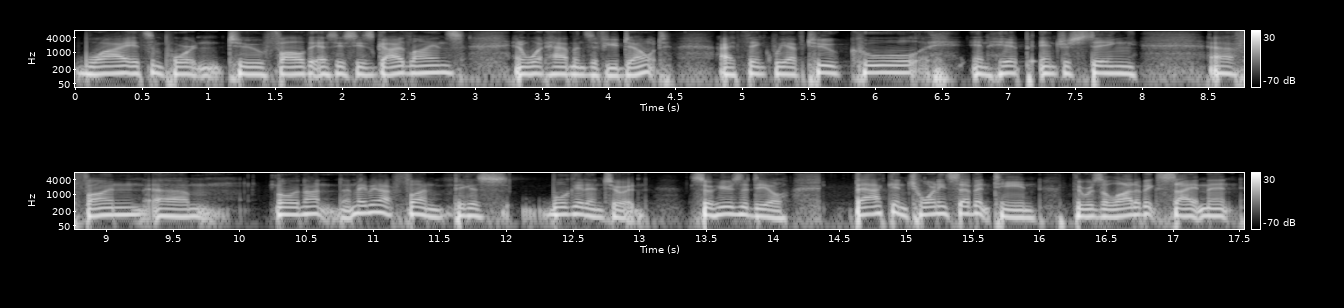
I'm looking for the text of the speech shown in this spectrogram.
why it's important to follow the SEC's guidelines and what happens if you don't. I think we have two cool and hip, interesting, uh, fun. Um, well, not maybe not fun because we'll get into it. So here's the deal back in 2017, there was a lot of excitement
